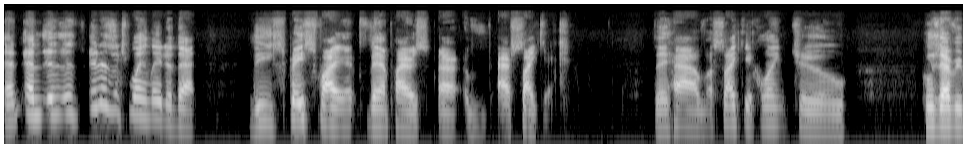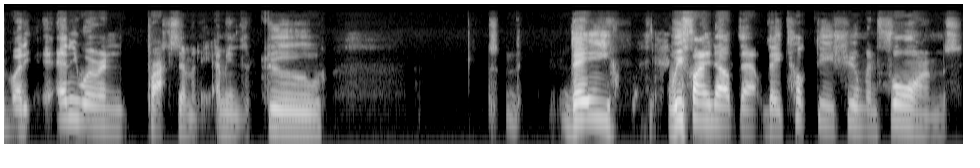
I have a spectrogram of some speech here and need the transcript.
and and it, it is explained later that the space fire vampires are, are psychic they have a psychic link to who's everybody anywhere in proximity. I mean, through they we find out that they took these human forms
